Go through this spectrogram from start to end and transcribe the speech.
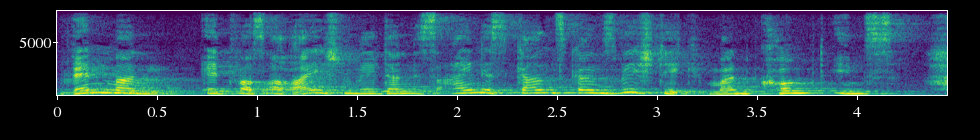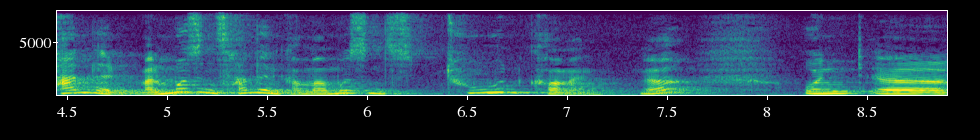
wenn man etwas erreichen will, dann ist eines ganz, ganz wichtig. Man kommt ins Handeln. Man muss ins Handeln kommen, man muss ins Tun kommen. Ne? Und äh,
